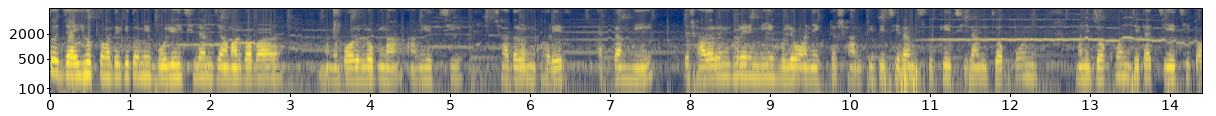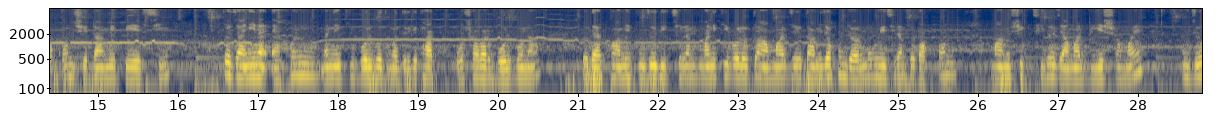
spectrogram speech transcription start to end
তো যাই হোক, তোমাদেরকে তো আমি বলেইছিলাম যে আমার বাবা মানে বড় লোক না, আমি হচ্ছি সাধারণ ঘরের একটা মেয়ে। তো সাধারণ ঘরের মেয়ে হলেও অনেকটা শান্তিতে ছিলাম, সুখে ছিলাম যখন মানে যখন যেটা চেয়েছি তখন সেটা আমি পেয়েছি। তো জানি না এখন মানে কি বলব তোমাদেরকে, থাক ওসব আর বলব না। তো দেখো আমি পুজো দিচ্ছিলাম মানে কি বলো তো আমার যেহেতু আমি যখন জন্ম হয়েছিলাম তো তখন মানসিক ছিল যে আমার বিয়ের সময় পুজো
